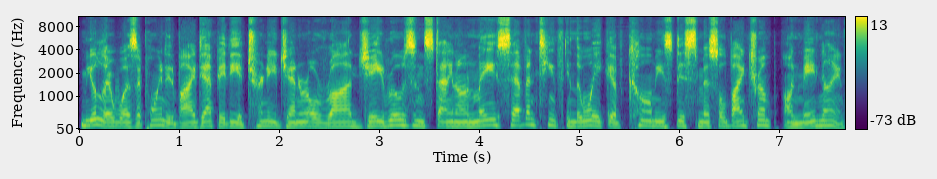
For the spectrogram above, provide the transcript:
Mueller was appointed by Deputy Attorney General Rod J. Rosenstein on May 17 in the wake of Comey's dismissal by Trump on May 9.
